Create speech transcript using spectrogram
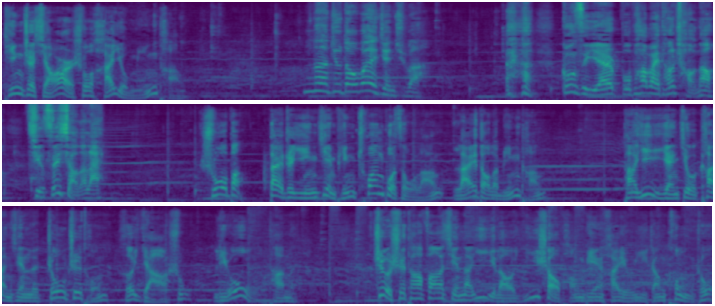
听着小二说还有明堂，那就到外间去吧。公子爷不怕外堂吵闹，请随小的来。说罢，带着尹建平穿过走廊，来到了明堂。他一眼就看见了周之彤和雅叔、刘武他们。这时他发现那一老一少旁边还有一张空桌，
